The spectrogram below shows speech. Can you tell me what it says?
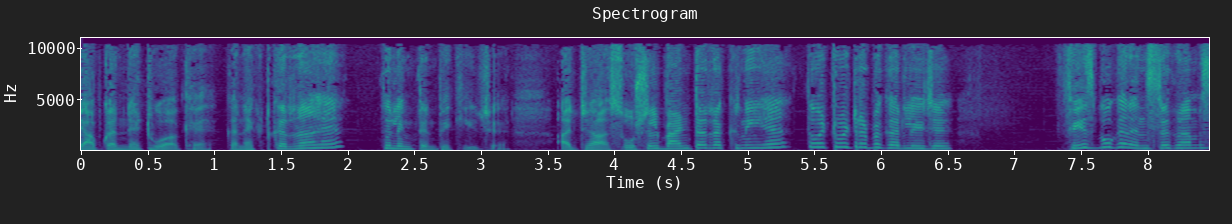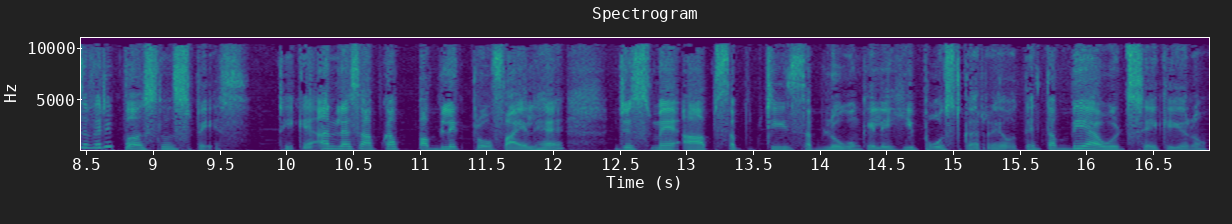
या आपका नेटवर्क है। कनेक्ट करना है तो लिंक्डइन पे कीजिए। अच्छा सोशल बैंटर रखनी है तो ट्विटर पे कर लीजिए। Facebook and Instagram is a very personal space ठीक है? अनलेस आपका पब्लिक प्रोफ़ाइल है, जिसमें आप सब चीज़ सब लोगों के लिए ही पोस्ट कर रहे होते हैं, तब भी आई वुड से कि यू नो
